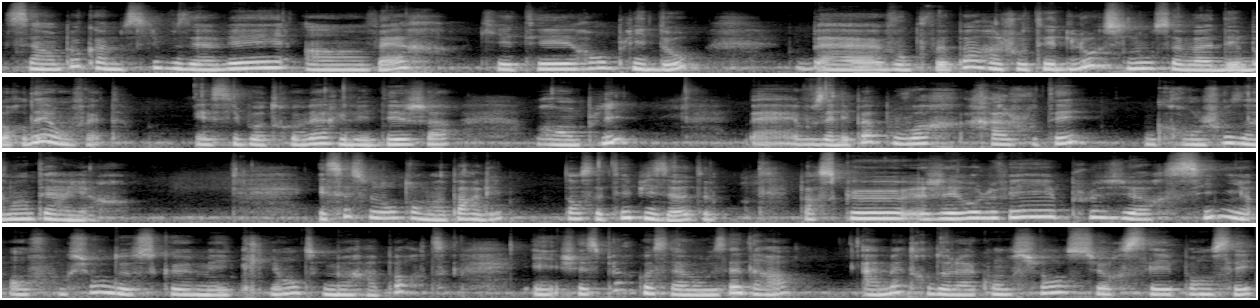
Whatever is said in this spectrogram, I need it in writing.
C'est un peu comme si vous avez un verre qui était rempli d'eau, bah, vous pouvez pas rajouter de l'eau sinon ça va déborder en fait. Et si votre verre il est déjà rempli, ben, vous n'allez pas pouvoir rajouter grand chose à l'intérieur. Et c'est ce dont on va parler dans cet épisode, parce que j'ai relevé plusieurs signes en fonction de ce que mes clientes me rapportent, et j'espère que ça vous aidera à mettre de la conscience sur ces pensées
